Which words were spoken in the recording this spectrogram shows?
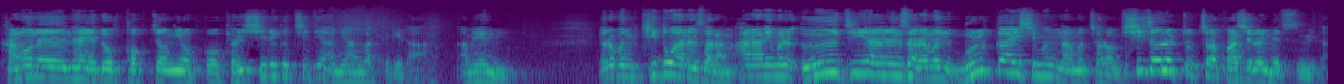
가무는 해에도 걱정이 없고 결실이 그치지 아니함 같으리라. 아멘. 여러분 기도하는 사람 하나님을 의지하는 사람은 물가에 심은 나무처럼 시절을 쫓아 과실을 맺습니다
